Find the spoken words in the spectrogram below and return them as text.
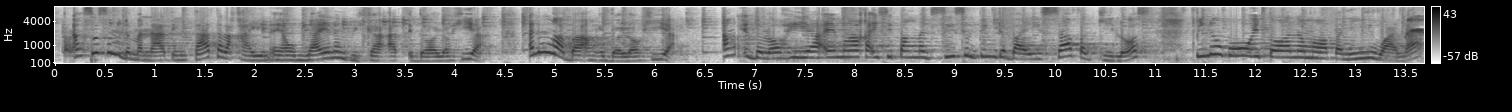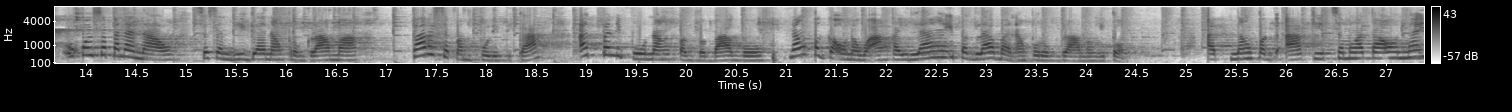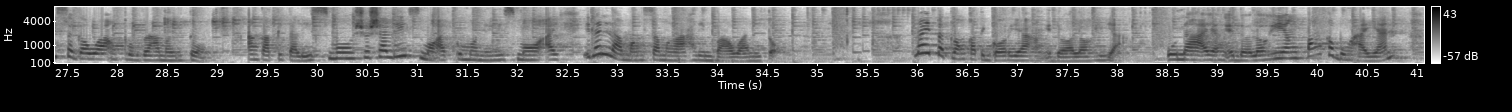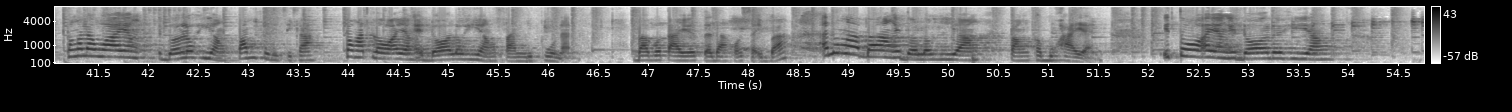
Ang susunod naman nating tatalakayin ay ang ugnayan ng wika at ideolohiya. Ano nga ba ang ideolohiya? Ang ideolohiya ay mga kaisipang nagsisilbing gabay sa pagkilos. Binubuo ito ng mga paniniwala ukol sa pananaw sa sandigan ng programa para sa pampolitika at panipunang pagbabago ng pagkaunawaang kailangang ipaglaban ang programang ito at ng pag-akit sa mga tao na isagawa ang programang ito. Ang kapitalismo, sosyalismo at komunismo ay ilan lamang sa mga halimbawa nito. May tatlong kategorya ang ideolohiya. Una ay ang ideolohiyang pangkabuhayan, pangalawa ay ang ideolohiyang pampolitika, pangatlo ay ang ideolohiyang panlipunan. Bago tayo tadako sa iba, ano nga ba ang ideolohiyang pangkabuhayan? Ito ay ang ideolohiyang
